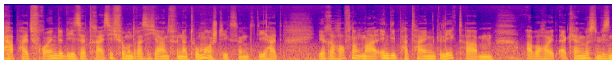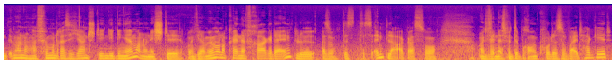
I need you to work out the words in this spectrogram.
habe halt Freunde, die seit 30, 35 Jahren für einen Atomausstieg sind, die halt ihre Hoffnung mal in die Parteien gelegt haben, aber heute erkennen müssen, wir sind immer noch nach 35 Jahren stehen die Dinge immer noch nicht still und wir haben immer noch keine Frage der Endlö also des, des Endlagers so. Und wenn das mit der Braunkohle so weitergeht,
